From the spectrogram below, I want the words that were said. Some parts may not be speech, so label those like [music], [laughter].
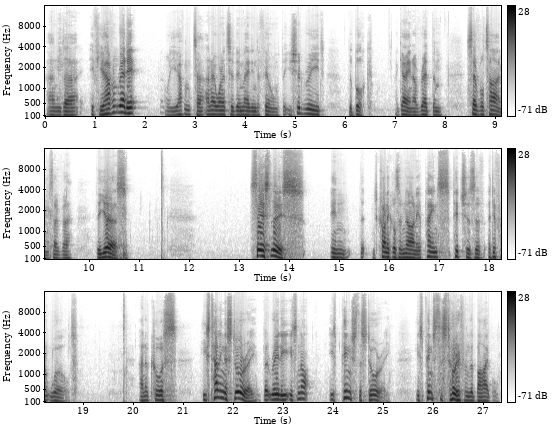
And uh, if you haven't read it, or you haven't, uh, I know one or two have been made into films, but you should read the book. Again, I've read them several times over the years. C.S. Lewis, in the Chronicles of Narnia, paints pictures of a different world. And of course, he's telling a story, but really it's not, he's pinched the story. He's pinched the story from the Bible.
